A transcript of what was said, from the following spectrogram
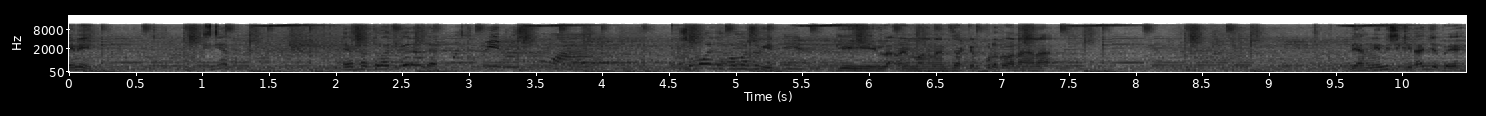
Ini. Ini apa? Yang satu lagi kan ada? Masukin itu semua. Semuanya kamu masukin? Iya. gila memang nanti sakit perut anak-anak. Yang ini sedikit aja be.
